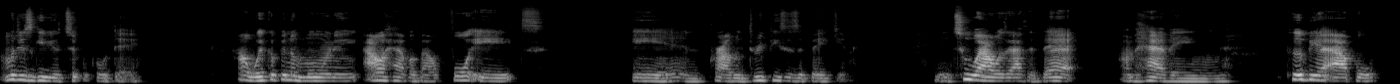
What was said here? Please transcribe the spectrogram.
I'm gonna just give you a typical day. I'll wake up in the morning, I'll have about four eggs and probably three pieces of bacon. And then two hours after that, I'm having could be an apple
